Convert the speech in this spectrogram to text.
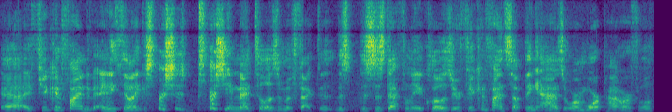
Uh, if you can find anything like, especially especially a mentalism effect, this this is definitely a closer. If you can find something as or more powerful,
